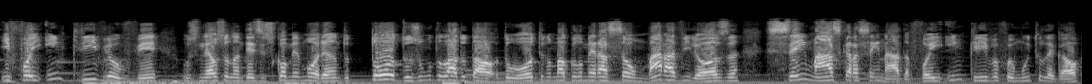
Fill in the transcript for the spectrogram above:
E foi incrível ver os neozelandeses comemorando todos um do lado do outro numa aglomeração maravilhosa, sem máscara, sem nada. Foi incrível, foi muito legal.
